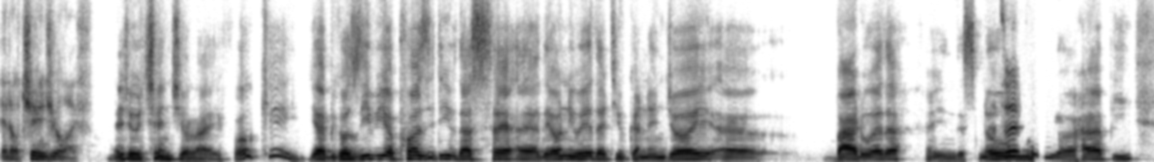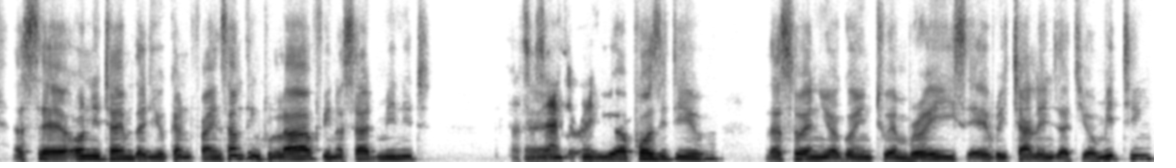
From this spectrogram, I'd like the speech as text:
It'll change your life. It will change your life. Okay. Yeah, because if you're positive, that's uh, uh, the only way that you can enjoy uh, bad weather in the snow. You're happy. That's the only time that you can find something to laugh in a sad minute. That's And exactly right. You are positive, that's when you are going to embrace every challenge that you're meeting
